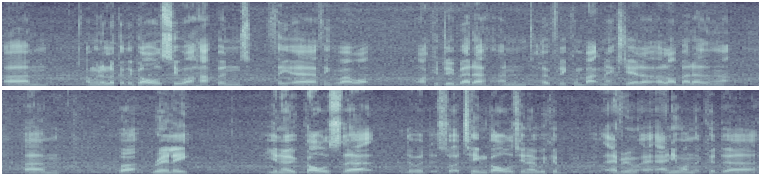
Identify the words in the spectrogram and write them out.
um, I'm going to look at the goals, see what happened, think, uh, think about what I could do better, and hopefully come back next year a, lot better than that. Um, but really, you know, goals that there were sort of team goals. You know, we could everyone, anyone that could uh,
